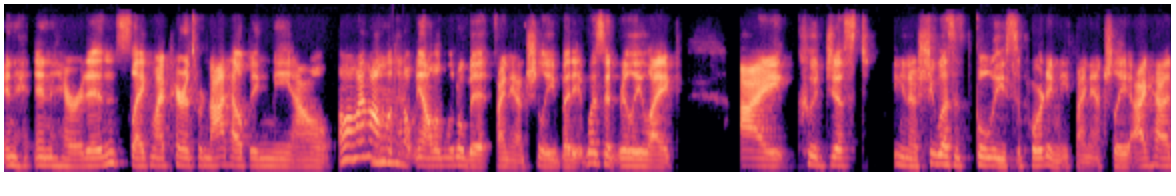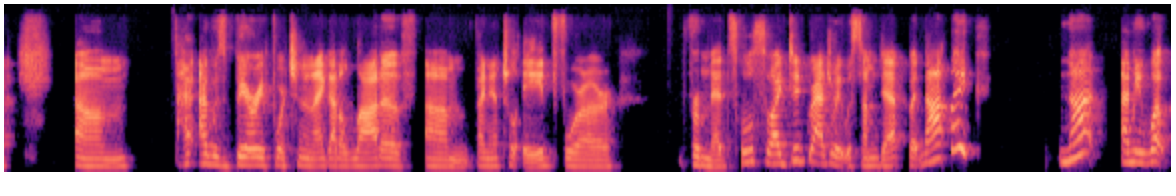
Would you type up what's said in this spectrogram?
in, inheritance. Like my parents were not helping me out. Oh, my mom mm. would help me out a little bit financially, but it wasn't really like I could just, you know, she wasn't fully supporting me financially. I had, um, I, I was very fortunate. I got a lot of um, financial aid for for med school. So I did graduate with some debt, but not like, not, I mean, what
